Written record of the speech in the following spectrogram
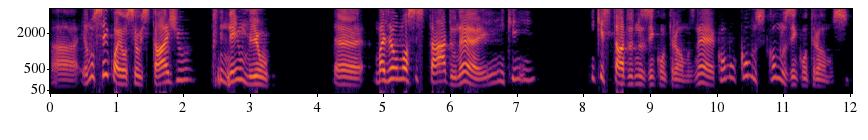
Ah, eu não sei qual é o seu estágio, nem o meu. É, mas é o nosso estado, né? Em que, em que estado nos encontramos, né? Como, como, como nos encontramos?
